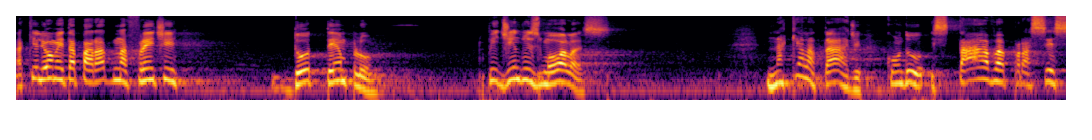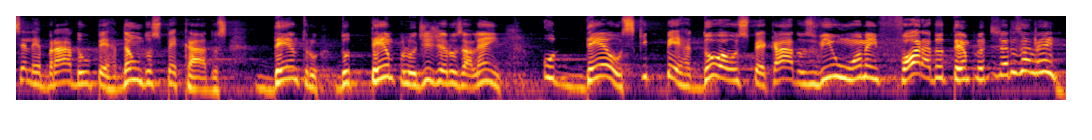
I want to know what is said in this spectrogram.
Aquele homem está parado na frente do templo pedindo esmolas. Naquela tarde, quando estava para ser celebrado o perdão dos pecados dentro do templo de Jerusalém, o Deus que perdoa os pecados viu um homem fora do templo de Jerusalém.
